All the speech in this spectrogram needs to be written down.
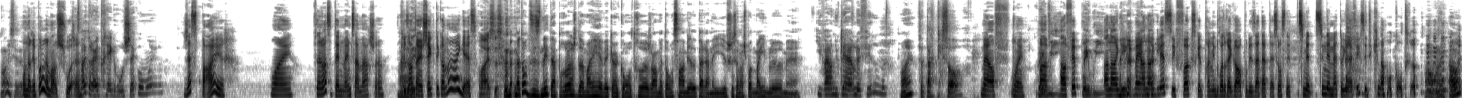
Ouais, c'est vrai. On n'aurait pas vraiment le choix. hein. J'espère que t'auras un très gros chèque au moins, là. J'espère. Ouais. Finalement, c'est peut-être même ça marche, hein. Tu Ouais. présentes un chèque, t'es comme, ah, I guess. Ouais, c'est ça. M- mettons Disney t'approche demain avec un contrat, genre mettons 100 000 par année. Je sais que ça marche pas de même, là, mais... Hiver nucléaire, le film. Ouais? Fait par Pixar. Ben, en, f- ouais. Ben en, oui. en fait, pour, Ben oui. en anglais, ben, en anglais, c'est Fox qui a le premier droit de regard pour des adaptations ciné- ciné- cinématographiques. C'est écrit dans mon contrat. Ah ouais. Ah ouais?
